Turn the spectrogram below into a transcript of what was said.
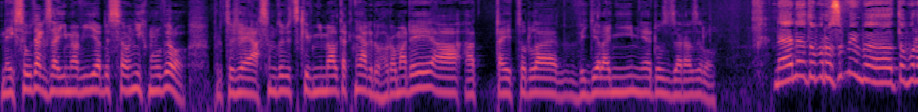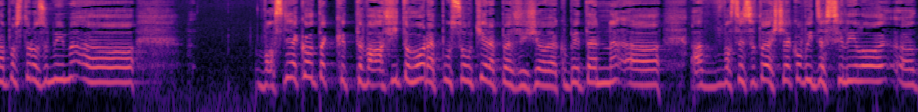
nejsou tak zajímavý, aby se o nich mluvilo. Protože já jsem to vždycky vnímal tak nějak dohromady a, a tady tohle vydělení mě dost zarazilo. Ne, ne, tomu rozumím, eh, tomu naprosto rozumím vlastně jako tak tváří toho repu jsou ti repeři, že jo, jakoby ten, uh, a vlastně se to ještě jako víc zesililo uh,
